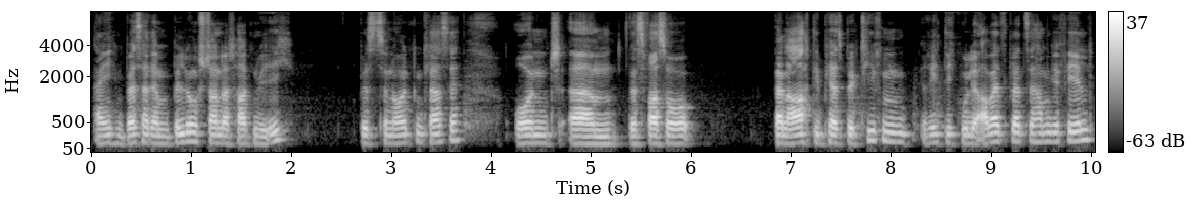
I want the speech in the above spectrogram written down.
eigentlich einen besseren Bildungsstandard hatten wie ich bis zur 9. Klasse. Und ähm, das war so, danach die Perspektiven, richtig coole Arbeitsplätze haben gefehlt.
